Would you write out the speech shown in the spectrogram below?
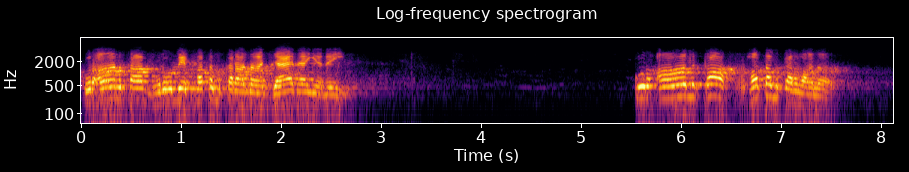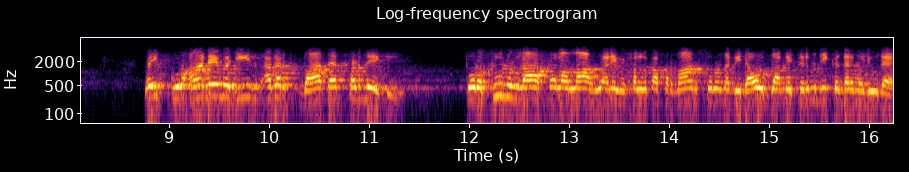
قرآن کا گھروں میں ختم کرانا جائز ہے یا نہیں؟ قرآن کا ختم کروانا۔ بھائی، قرآن مجید اگر بات ہے پڑھنے کی، تو رسول اللہ صلی اللہ علیہ وسلم کا فرمان سر نبی داؤد جامع ترمدی کے اندر موجود ہے۔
